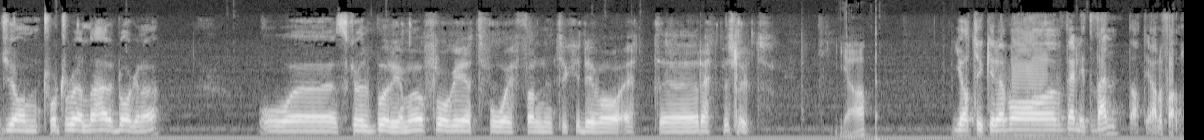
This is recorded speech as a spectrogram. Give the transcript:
John Tortorella här i dagarna. Och eh, ska vi börja med att fråga er två ifall ni tycker det var ett uh, rätt beslut? Japp. Jag tycker det var väldigt väntat i alla fall.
